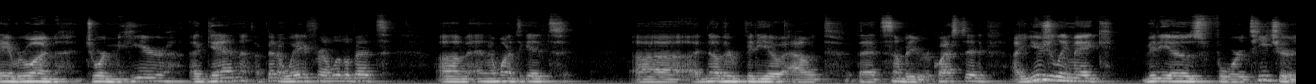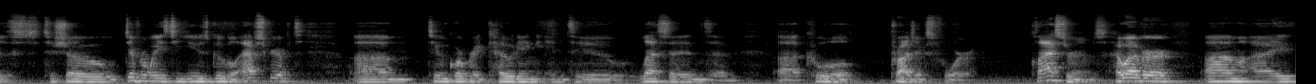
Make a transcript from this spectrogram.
Hey everyone, Jordan here again. I've been away for a little bit um, and I wanted to get uh, another video out that somebody requested. I usually make videos for teachers to show different ways to use Google Apps Script um, to incorporate coding into lessons and uh, cool projects for classrooms. However, um, I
